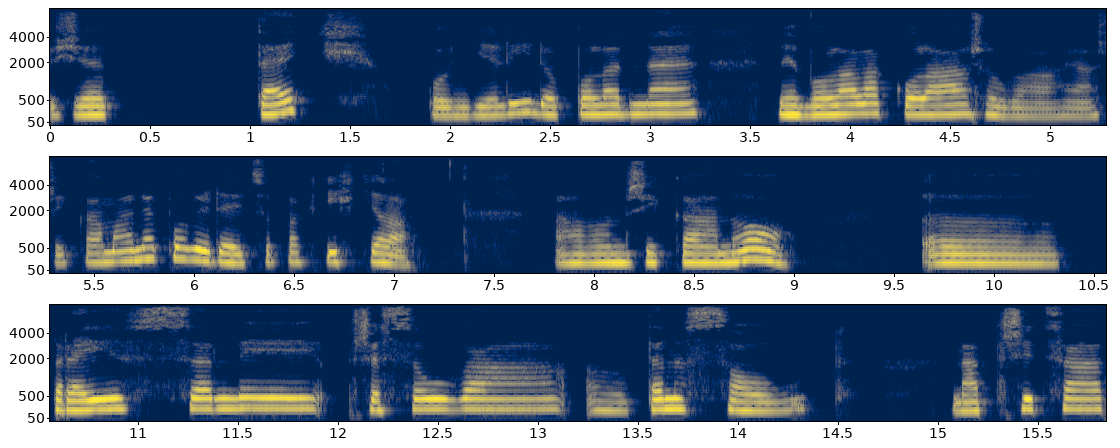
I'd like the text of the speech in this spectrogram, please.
že teď pondělí dopoledne mi volala Kolářová. Já říkám, a nepovědej, co pak ti chtěla. A on říká, no, uh, prej se mi přesouvá uh, ten soud na 30.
